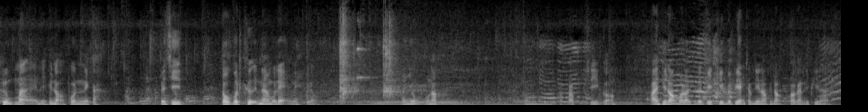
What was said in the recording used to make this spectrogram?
คือมาเลยพี่น้องพลนี่ค่ะมันเปื่อนไปฉีดตกบดคืนนะหมูแดงนี่พี่น้องพายุเนาะ ปรับสีกล่องไปพี่น้องมาเราจะได้ปิดคลิปไปเพียงเท่านี้เนาะพี่น้องพอกันที่พี่นะ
